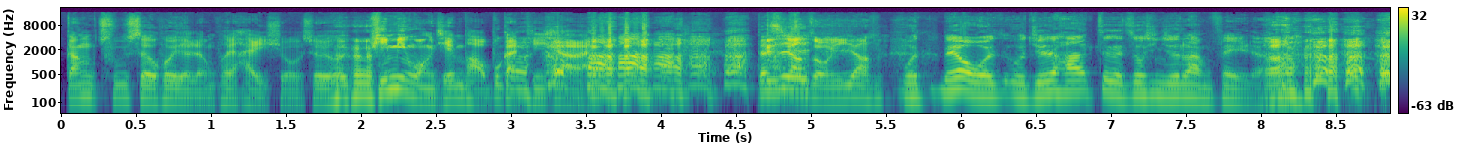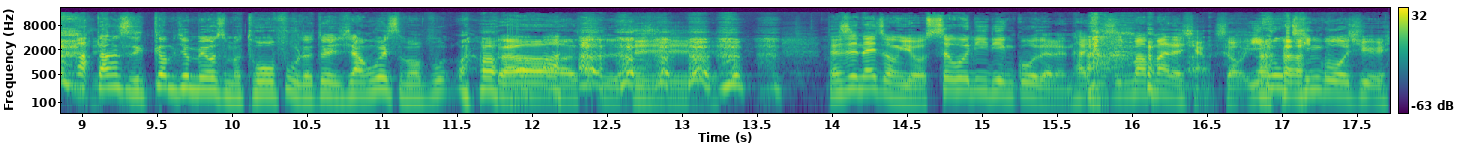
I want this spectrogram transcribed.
刚出社会的人会害羞，所以会拼命往前跑，不敢停下来。但是一样，我没有我，我觉得他这个周星就是浪费了。当时根本就没有什么托付的对象，为什么不？是是是是。但是那种有社会历练过的人，他就是慢慢的享受，一路亲过去。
